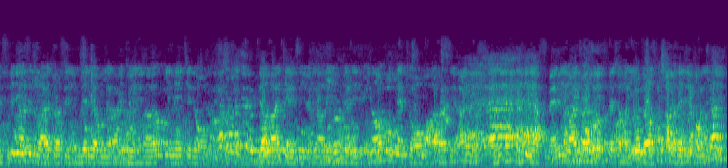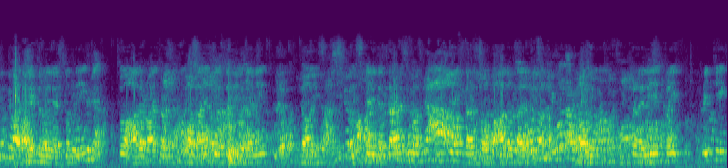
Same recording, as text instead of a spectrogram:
Experienced writers invariably write in a climate of discussion. Their writing is usually embedded in a content of others' ideas and opinions. Many writers, especially in the academic community, are directly responding to other writers or scientists examining the experimental of other scientists. Um, currently, critique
